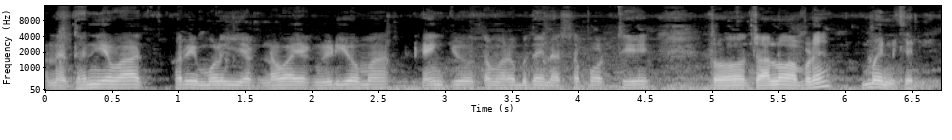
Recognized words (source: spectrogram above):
અને ધન્યવાદ. ફરી મળી એક નવા એક વિડીયોમાં. થેન્ક યુ તમારા બધાના સપોર્ટથી તો ચાલો આપણે બંધ કરીએ.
